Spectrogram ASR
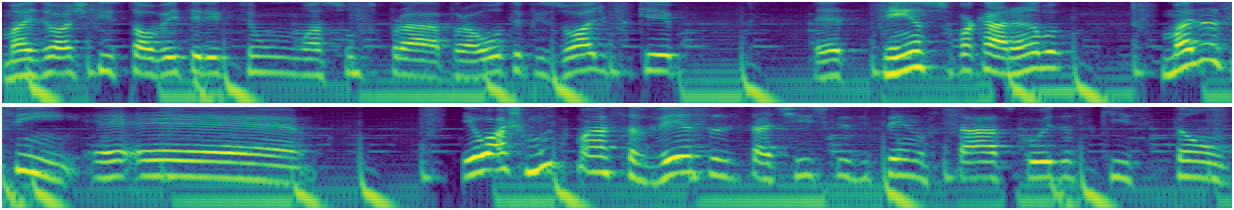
Mas eu acho que isso talvez teria que ser um assunto para outro episódio, porque é tenso pra caramba. Mas assim, é, é, eu acho muito massa ver essas estatísticas e pensar as coisas que estão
